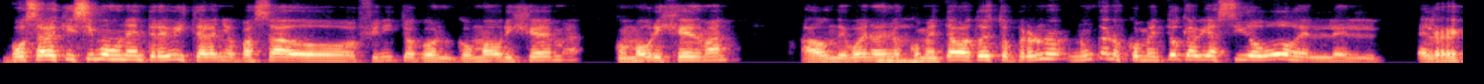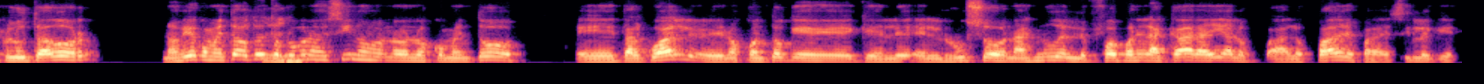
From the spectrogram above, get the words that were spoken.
Vos sabés que hicimos una entrevista el año pasado, finito, con, con, Mauri, Hedman, con Mauri Hedman, a donde, bueno, él nos mm. comentaba todo esto, pero nunca nos comentó que había sido vos el, el, reclutador. Nos había comentado todo esto que vos nos decís, nos, nos, comentó eh, tal cual, eh, nos contó que, que el, ruso Nasnudel le fue a poner la cara ahí a los, a los padres para decirle que,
